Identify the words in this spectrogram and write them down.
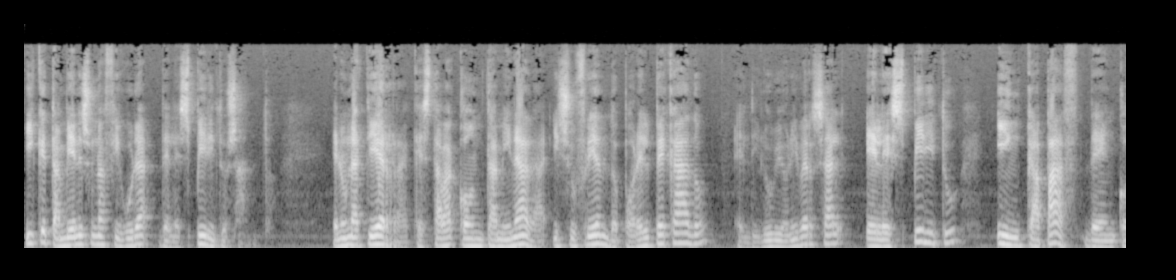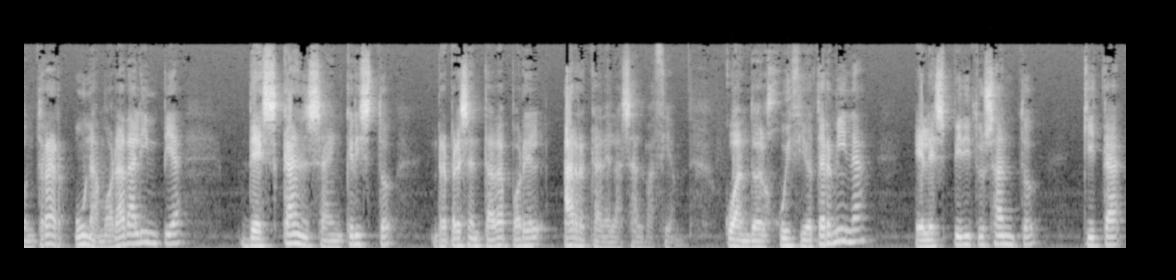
y que también es una figura del Espíritu Santo. En una tierra que estaba contaminada y sufriendo por el pecado, el diluvio universal, el Espíritu incapaz de encontrar una morada limpia, descansa en Cristo, representada por el arca de la salvación. Cuando el juicio termina, el Espíritu Santo quita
